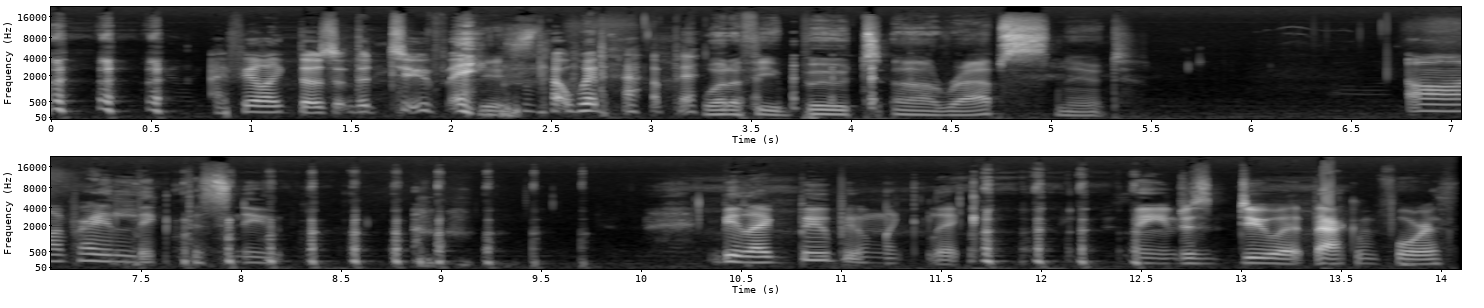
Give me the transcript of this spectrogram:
I feel like those are the two things that would happen. What if you boot uh, Rap's snoot? Oh, I probably lick the snoot. Be like boop and like lick. and you just do it back and forth.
